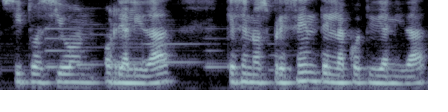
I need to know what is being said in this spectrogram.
situación o realidad que se nos presente en la cotidianidad,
